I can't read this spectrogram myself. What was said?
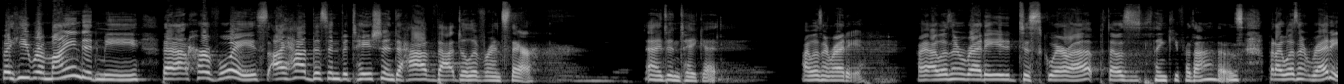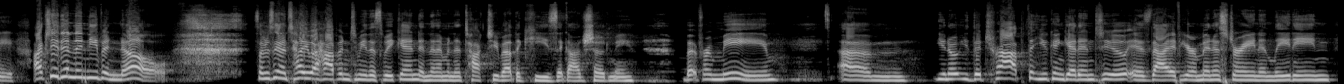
But he reminded me that at her voice, I had this invitation to have that deliverance there. And I didn't take it. I wasn't ready. I wasn't ready to square up. That was, thank you for that. That was, but I wasn't ready. I actually didn't even know. So I'm just going to tell you what happened to me this weekend, and then I'm going to talk to you about the keys that God showed me. But for me, um, you know, the trap that you can get into is that if you're ministering and leading,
